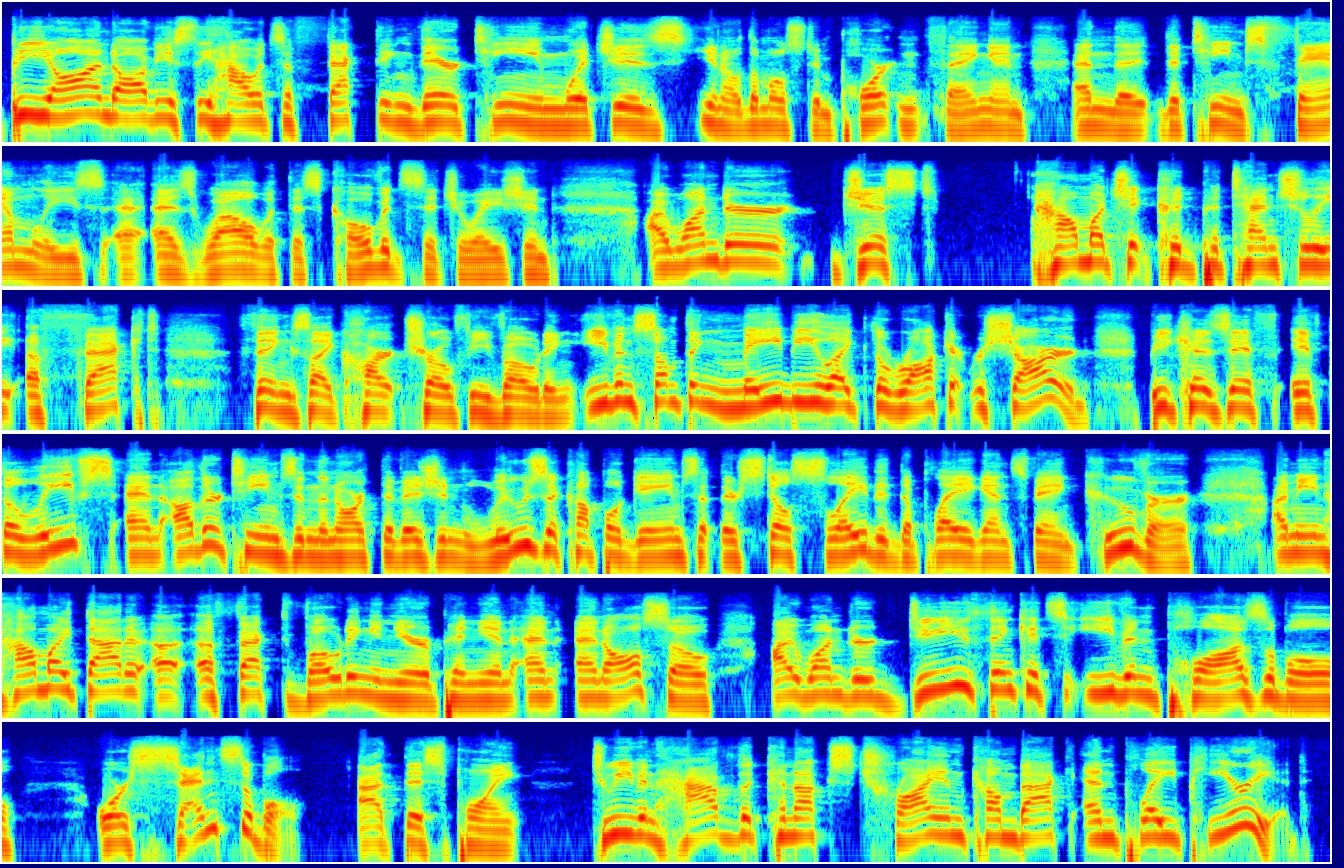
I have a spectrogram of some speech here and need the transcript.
beyond obviously how it's affecting their team which is you know the most important thing and and the the team's families as well with this covid situation. I wonder just how much it could potentially affect things like Hart Trophy voting, even something maybe like the Rocket Richard. Because if if the Leafs and other teams in the North Division lose a couple games that they're still slated to play against Vancouver, I mean, how might that uh, affect voting in your opinion? And and also, I wonder, do you think it's even plausible or sensible at this point to even have the Canucks try and come back and play? Period.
